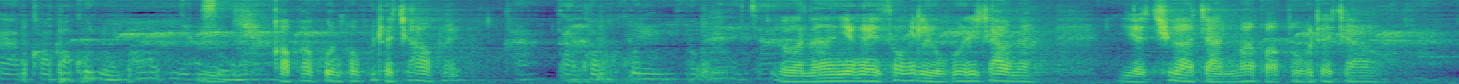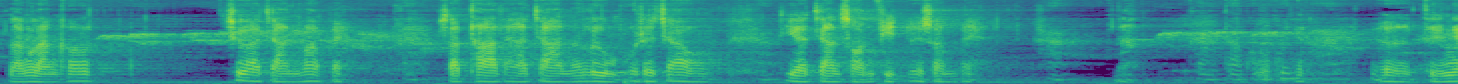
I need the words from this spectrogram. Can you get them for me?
กราบขอบพระคุณหลวงพ่อเป็นอย่างสูงขค่ะอบพระคุณพระพุทธเจ้าด้วยค่ะกราบขอบพระคุณพระพุทธเจ้าเออนะยังไงต้องไม่ลืมพระพุทธเจ้านะอย่าเชื่ออาจารย์มากกว่าพระพุทธเจ้า หลังๆเขา เชื่ออาจารย์มากไปค่ะศรัทธาแต่อาจารย์นั้นลืมพระพุทธเจ้า ที่อาจารย์สอนผิดด้วยซ้ำไปค่ะนะค่ะกราบขอบพระคุณค่ะเออถึงไง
